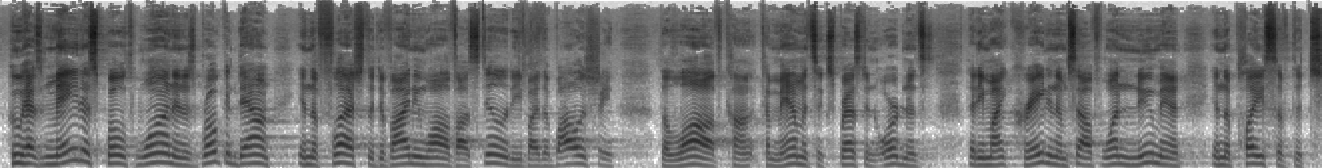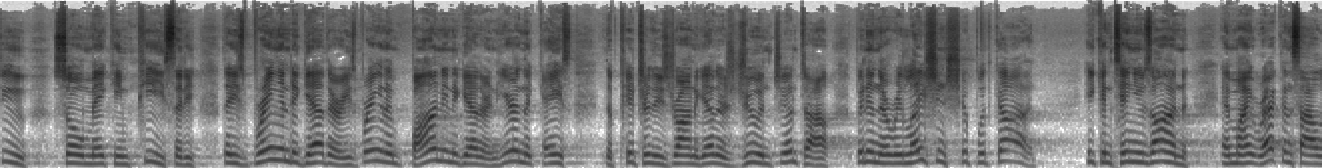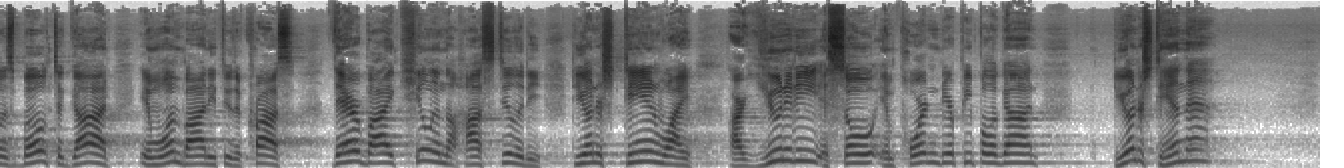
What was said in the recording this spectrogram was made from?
who has made us both one and has broken down in the flesh the dividing wall of hostility by the abolishing the law of commandments expressed in ordinance, that he might create in himself one new man in the place of the two, so making peace. That, he, that he's bringing together, he's bringing and bonding together. And here in the case, the picture that he's drawn together is Jew and Gentile, but in their relationship with God. He continues on and might reconcile us both to God in one body through the cross, thereby killing the hostility. Do you understand why our unity is so important, dear people of God? Do you understand that?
